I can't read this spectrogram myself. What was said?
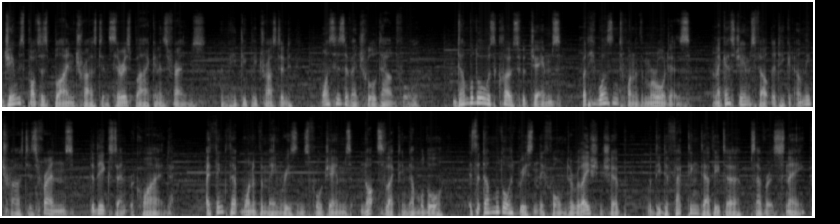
James Potter's blind trust in Sirius Black and his friends, whom he deeply trusted, was his eventual downfall. Dumbledore was close with James, but he wasn't one of the Marauders, and I guess James felt that he could only trust his friends to the extent required. I think that one of the main reasons for James not selecting Dumbledore is that Dumbledore had recently formed a relationship with the defecting Death Eater Severus Snape.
